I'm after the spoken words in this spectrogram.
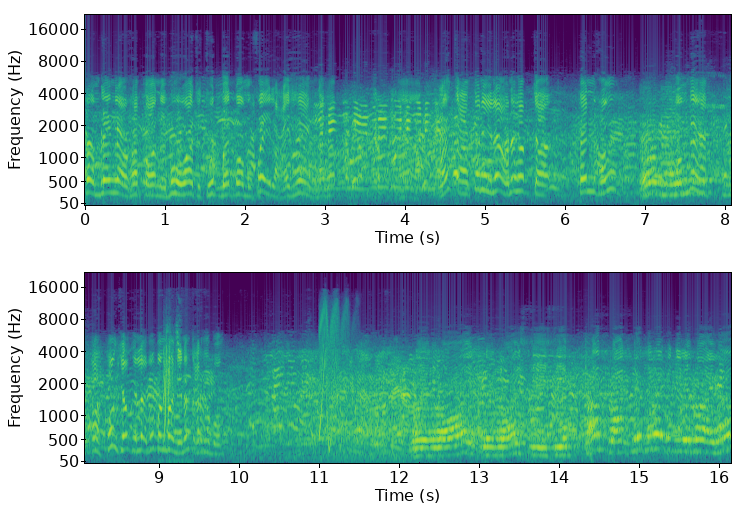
เริ่มเร่งแล้วครับตอนนี้บู้ว่าจะจุดเบิดบอมไฟหลายแห่งนะครับหลังจากตัวนี้แล้วนะครับจะเป็นของผมนะครับอะห้องเขียวขึ้นแล้วมาเบิ่งบังอย่างน้ำกันครับผมหนึ่งร้อยหนึ่งร้อยสี่สิบครับปลัดขึ้นได้เป็นที่เรียบร้อยครับ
